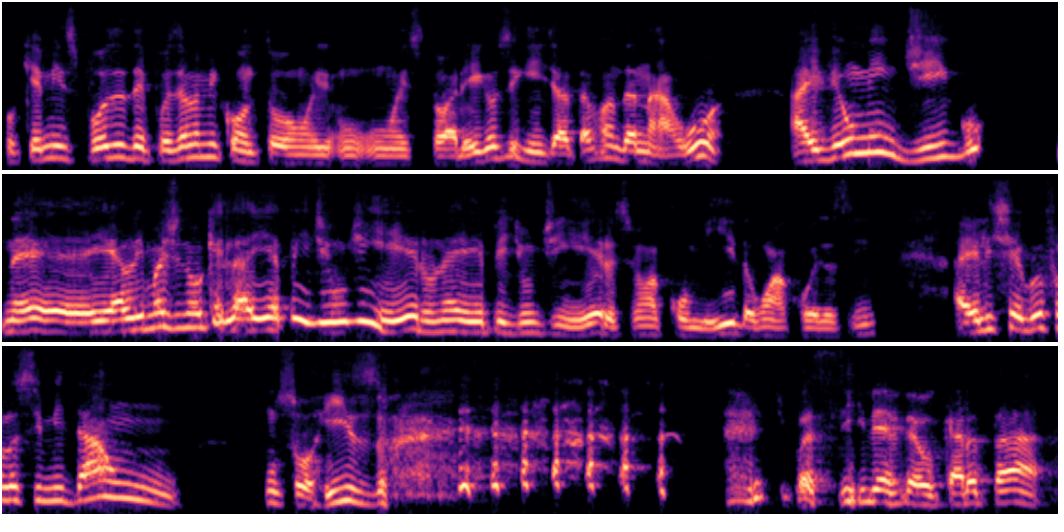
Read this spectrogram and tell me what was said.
Porque minha esposa, depois, ela me contou um, uma história aí que é o seguinte: ela estava andando na rua, aí veio um mendigo, né? E ela imaginou que ele ia pedir um dinheiro, né? Ia pedir um dinheiro, assim, uma comida, alguma coisa assim. Aí ele chegou e falou assim: me dá um, um sorriso. tipo assim, né, velho? O cara tá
